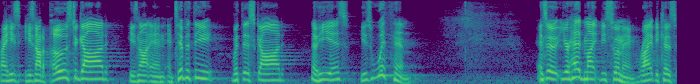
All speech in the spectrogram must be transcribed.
Right? He's, he's not opposed to God, he's not in antipathy with this God. No, he is. He is with him. And so your head might be swimming, right? Because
